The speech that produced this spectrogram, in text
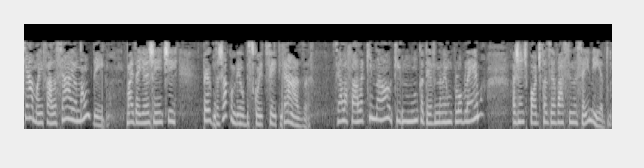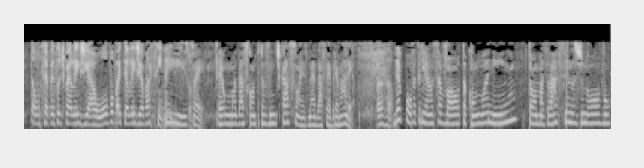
Se a mãe fala assim, ah, eu não dei, mas aí a gente pergunta: já comeu biscoito feito em casa? Se ela fala que não, que nunca teve nenhum problema, a gente pode fazer a vacina sem medo. Então, se a pessoa tiver alergia ao ovo, vai ter alergia à vacina, é isso? Isso, é. É uma das contraindicações, né, da febre amarela. Uhum. Depois a criança volta com um aninho, toma as vacinas de novo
